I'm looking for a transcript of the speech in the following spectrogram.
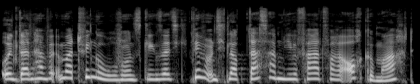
Und dann haben wir immer Twingo gerufen und uns gegenseitig gekniffen. Und ich glaube, das haben die Fahrradfahrer auch gemacht.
